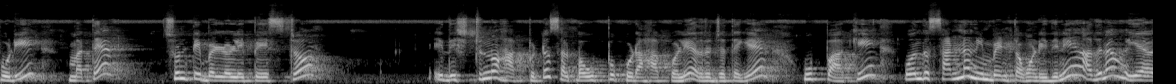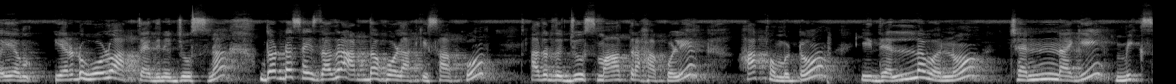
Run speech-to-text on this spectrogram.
ಪುಡಿ ಮತ್ತು ಶುಂಠಿ ಬೆಳ್ಳುಳ್ಳಿ ಪೇಸ್ಟು ಇದಿಷ್ಟನ್ನು ಹಾಕ್ಬಿಟ್ಟು ಸ್ವಲ್ಪ ಉಪ್ಪು ಕೂಡ ಹಾಕ್ಕೊಳ್ಳಿ ಅದ್ರ ಜೊತೆಗೆ ಉಪ್ಪು ಹಾಕಿ ಒಂದು ಸಣ್ಣ ನಿಂಬೆಹಣ್ಣು ತೊಗೊಂಡಿದ್ದೀನಿ. ಅದನ್ನು ಎರಡು ಹೋಳು ಹಾಕ್ತಾಯಿದ್ದೀನಿ ಜ್ಯೂಸನ್ನ ದೊಡ್ಡ ಸೈಜ್ದಾದರೆ ಅರ್ಧ ಹೋಳು ಹಾಕಿ ಸಾಕು. ಅದರದ್ದು ಜ್ಯೂಸ್ ಮಾತ್ರ ಹಾಕ್ಕೊಳ್ಳಿ ಹಾಕ್ಕೊಂಬಿಟ್ಟು ಇದೆಲ್ಲವನ್ನು ಚೆನ್ನಾಗಿ ಮಿಕ್ಸ್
